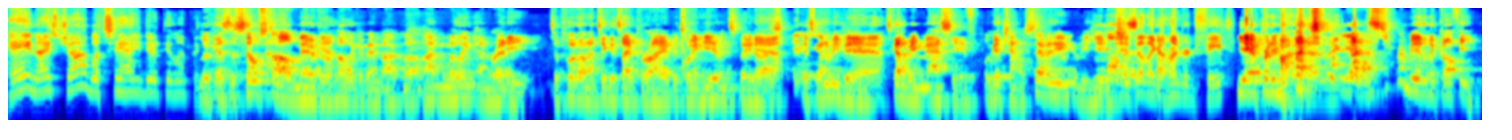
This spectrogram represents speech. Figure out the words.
hey, nice job. Let's see how you do at the Olympics. Look, as the self-styled mayor of the Yeah. Republic of Mbakla, I'm willing and ready to put on a ticket tape parade between here and Speedos. It's going to be big. Yeah. It's going to be massive. We'll get Channel 7 in. It'll be huge. Love Is that like hundred feet? Yeah, pretty much. Is that like- Yeah. From here to the coffee.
